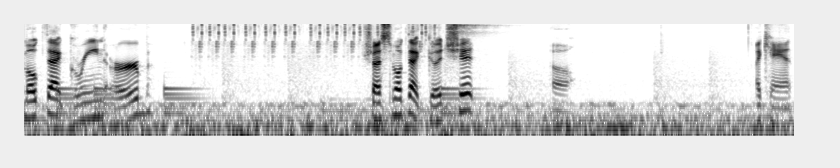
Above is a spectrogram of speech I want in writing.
Smoke that green herb? Should I smoke that good shit? Oh. I can't.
